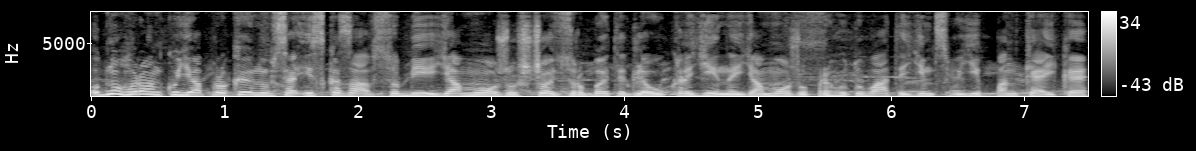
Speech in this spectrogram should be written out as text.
Одного ранку я прокинувся і сказав собі: я можу щось зробити для України. Я можу приготувати їм свої панкейки.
